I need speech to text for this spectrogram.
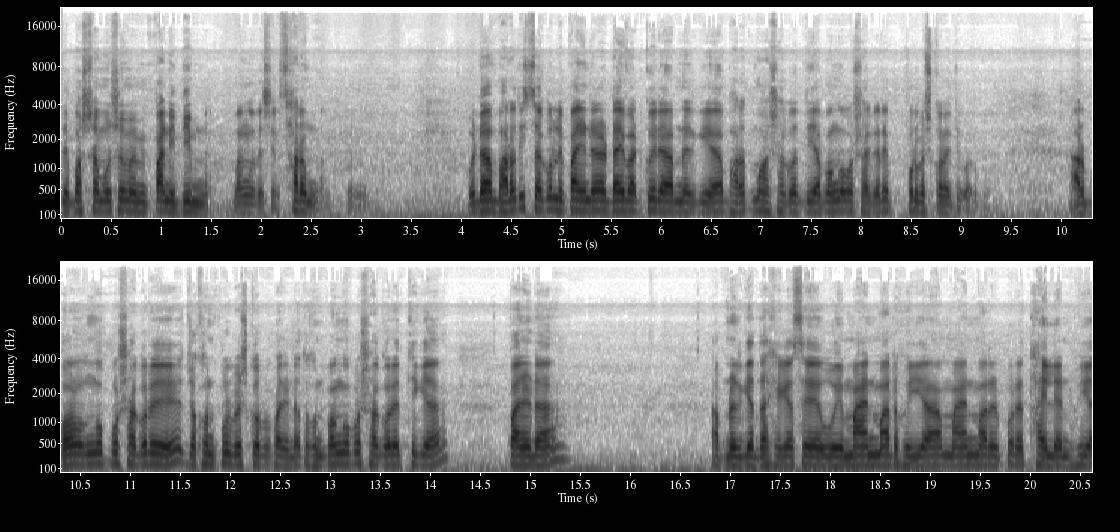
যে বর্ষা মৌসুমে আমি পানি দিম না, বাংলাদেশে ছাড়ম না। ওটা ভারত ইচ্ছা করলে পানিটা ডাইভার্ট করে আপনার গিয়া ভারত মহাসাগর দিয়া বঙ্গোপসাগরে প্রবেশ করাইতে পারব। আর বঙ্গোপসাগরে যখন প্রবেশ করব পানিটা, তখন বঙ্গোপসাগরের থেকে পানিটা আপনার গিয়ে দেখা গেছে ওই মায়ানমার হইয়া, মায়ানমারের পরে থাইল্যান্ড হইয়া,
